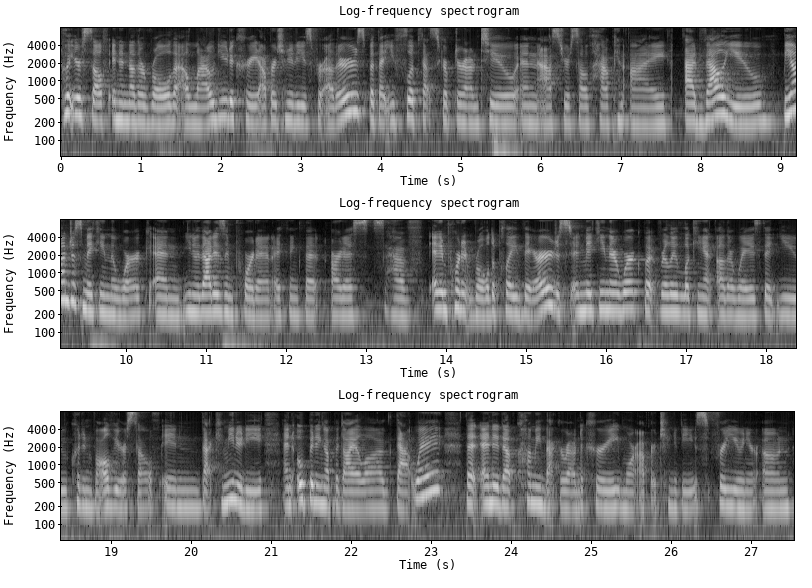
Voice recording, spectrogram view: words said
put yourself in another role that allowed you to create opportunities for others, but that you flip that script around too and asked yourself, how can I add value beyond just making the work? And, you know, that is important. I think that artists have an important role to play there, just in making their work, but really looking at other ways that you could involve yourself in that community and opening up a dialogue that way that ended up coming back around to create more opportunities for you in your own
